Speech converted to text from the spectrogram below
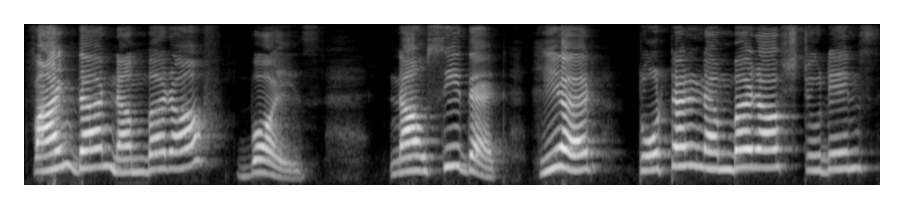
Find the number of boys. Now see that here total number of students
